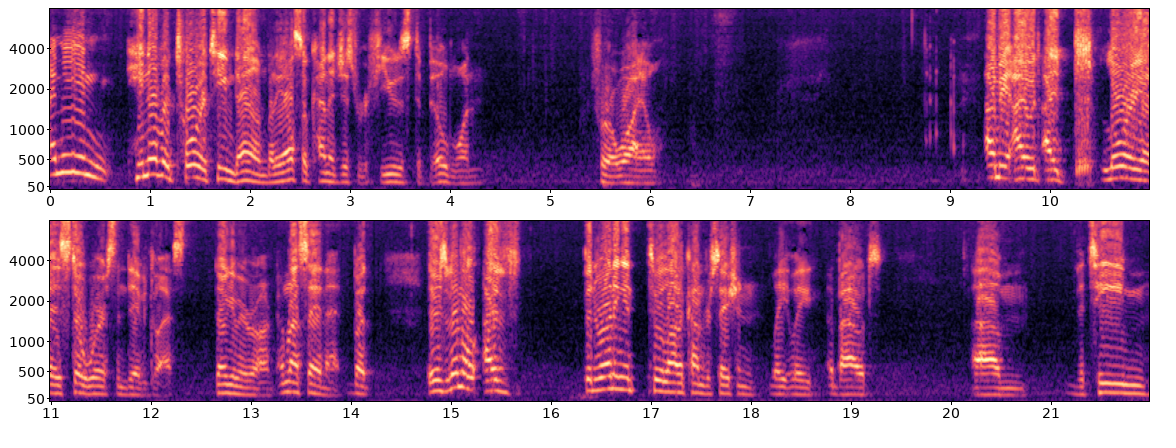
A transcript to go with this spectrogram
I mean, he never tore a team down, but he also kind of just refused to build one for a while. I mean, I would. I Loria is still worse than David Glass. Don't get me wrong. I'm not saying that, but there's been a. I've been running into a lot of conversation lately about um, the team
